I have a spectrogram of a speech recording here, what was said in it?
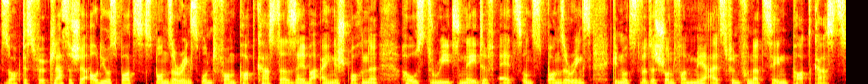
sorgt es für klassische Audiospots, Sponsorings und vom Podcaster selber eingesprochene Host-Read Native Ads und Sponsorings. Genutzt wird es schon von mehr als 510 Podcasts.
